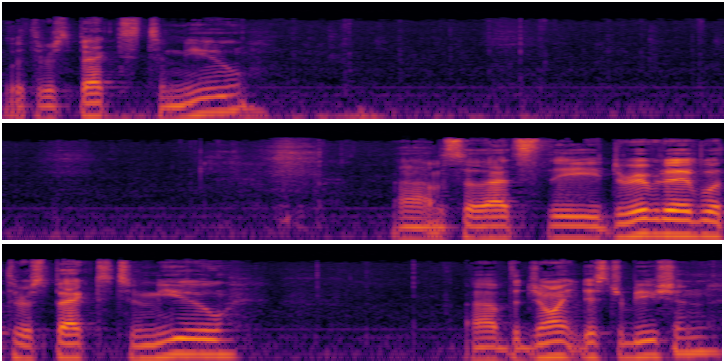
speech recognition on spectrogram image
With respect to mu. Um, so that's the derivative with respect to mu of the joint distribution.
